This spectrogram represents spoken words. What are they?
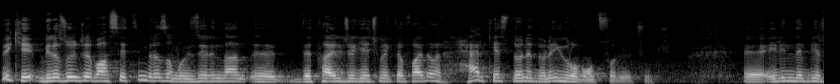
Peki biraz önce bahsettim biraz ama üzerinden e, detaylıca geçmekte fayda var. Herkes döne döne Eurobond soruyor çünkü. E, elinde bir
